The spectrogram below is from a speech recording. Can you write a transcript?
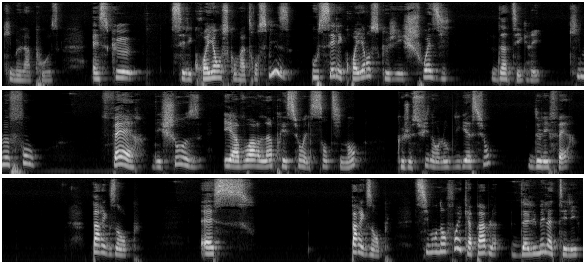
qui me l'impose? Est-ce que c'est les croyances qu'on m'a transmises ou c'est les croyances que j'ai choisi d'intégrer qui me font faire des choses et avoir l'impression et le sentiment que je suis dans l'obligation de les faire? Par exemple, est-ce Par exemple, si mon enfant est capable d'allumer la télé,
